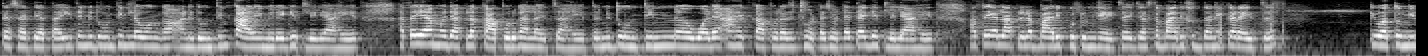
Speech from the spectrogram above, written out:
त्यासाठी आता इथे मी दोन तीन लवंगा आणि दोन तीन काळे मिरे घेतलेले आहेत. आता यामध्ये आपला कापूर घालायचा आहे. तर मी दोन तीन वड्या आहेत कापुराच्या छोट्या छोट्या त्या घेतलेल्या आहेत. आता याला आपल्याला बारीक कुटून घ्यायचं आहे. जास्त बारीकसुद्धा नाही करायचं. किंवा तुम्ही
